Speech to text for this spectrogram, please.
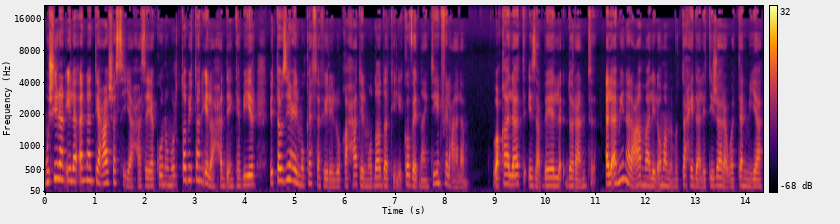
مشيرا إلى أن انتعاش السياحة سيكون مرتبطا إلى حد كبير بالتوزيع المكثف للقاحات المضادة لكوفيد 19 في العالم. وقالت إيزابيل دورانت الأمينة العامة للأمم المتحدة للتجارة والتنمية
